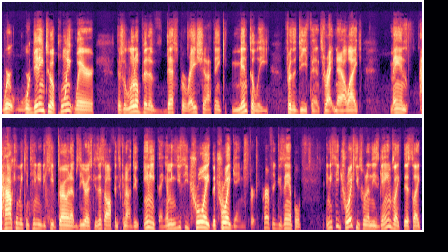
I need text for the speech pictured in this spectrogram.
we're we're getting to a point where there's a little bit of desperation, I think, mentally for the defense right now. Like, man, how can we continue to keep throwing up zeros? Because this offense cannot do anything. I mean, you see Troy, the Troy game, perfect example, and you see Troy keeps winning these games like this. Like,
